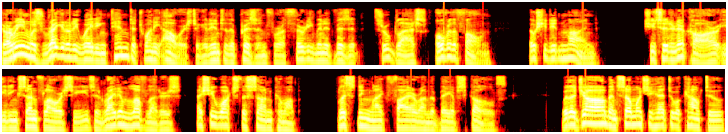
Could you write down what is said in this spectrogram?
Doreen was regularly waiting 10 to 20 hours to get into the prison for a 30 minute visit through glass over the phone, though she didn't mind. She'd sit in her car eating sunflower seeds and write him love letters as she watched the sun come up, glistening like fire on the Bay of Skulls. With a job and someone she had to account to,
